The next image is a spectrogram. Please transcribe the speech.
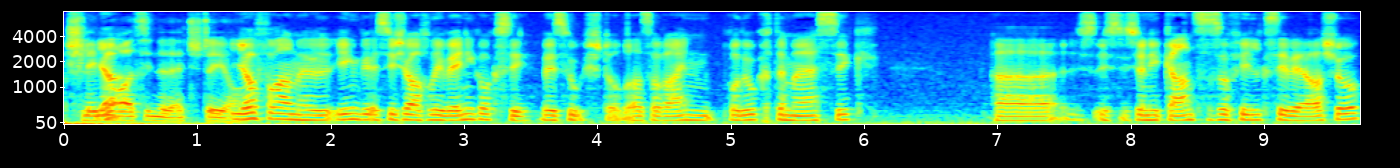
Schlimmer Ja. als in den letzten Jahren. Ja, vor allem, weil irgendwie, es ist auch ein bisschen weniger gewesen, wie sonst, oder? Also rein produktemässig äh, es, es ist ja nicht ganz so viel gewesen wie auch schon.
